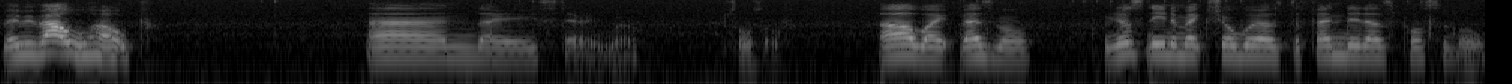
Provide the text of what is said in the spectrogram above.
Maybe that will help. And a steering wheel. Sort of. Oh, wait, there's more. We just need to make sure we're as defended as possible.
